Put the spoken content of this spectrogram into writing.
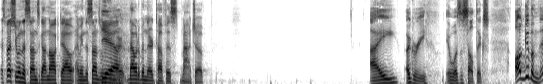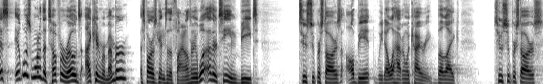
Especially when the Suns got knocked out. I mean, the Suns would Yeah. have been their, that would have been their toughest matchup. I agree. It was the Celtics. I'll give them this. It was one of the tougher roads I can remember as far as getting to the finals. I mean, what other team beat two superstars, albeit we know what happened with Kyrie, but like two superstars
